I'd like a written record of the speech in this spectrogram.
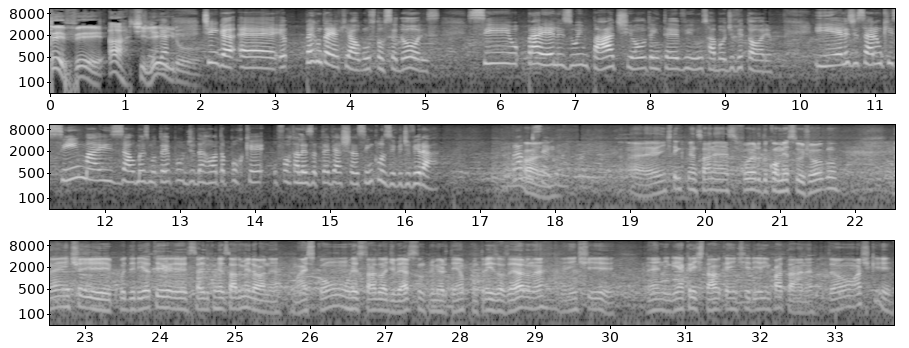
TV Artilheiro. Tinga, é, eu perguntei aqui a alguns torcedores se para eles o empate ontem teve um sabor de vitória. E eles disseram que sim, mas ao mesmo tempo de derrota porque o Fortaleza teve a chance, inclusive, de virar. Para você, como é que foi? É, a gente tem que pensar, né? Se for do começo do jogo, né, a gente poderia ter saído com um resultado melhor, né? Mas com o resultado adverso no primeiro tempo, com 3 a 0, né? A gente, né, ninguém acreditava que a gente iria empatar, né? Então, acho que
